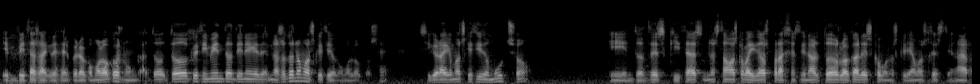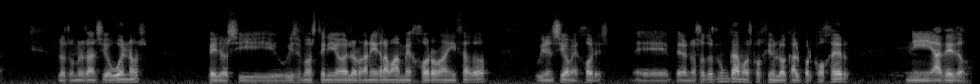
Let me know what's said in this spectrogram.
empiezas a crecer. Pero como locos, nunca. Todo, crecimiento tiene que. Nosotros no hemos crecido como locos, ¿eh? Sí que ahora que hemos crecido mucho, y entonces quizás no estamos capacitados para gestionar todos los locales como los queríamos gestionar. Los números han sido buenos, pero si hubiésemos tenido el organigrama mejor organizado, hubieran sido mejores. Eh, pero nosotros nunca hemos cogido un local por coger ni a dedo.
